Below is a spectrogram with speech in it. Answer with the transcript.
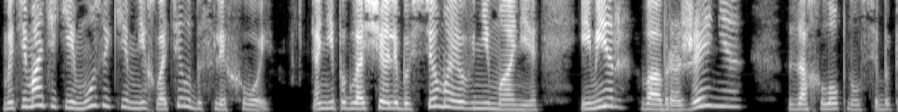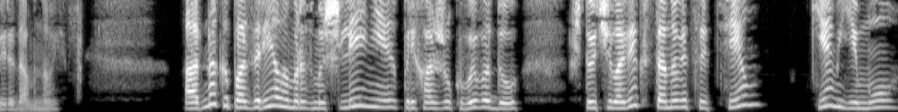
Математики и музыки мне хватило бы с лихвой. Они поглощали бы все мое внимание, и мир воображения захлопнулся бы передо мной. Однако по зрелом размышлении прихожу к выводу, что человек становится тем, кем ему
